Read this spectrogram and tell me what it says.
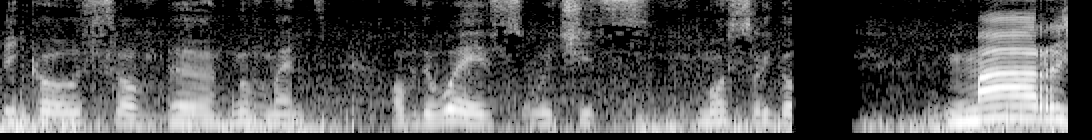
because of the movement of the waves which is mostly go Marjivka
